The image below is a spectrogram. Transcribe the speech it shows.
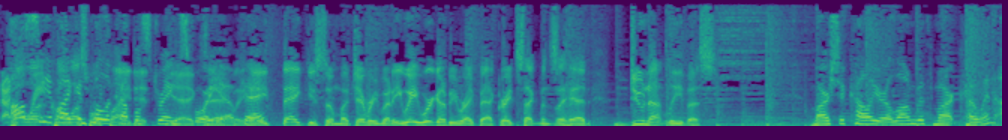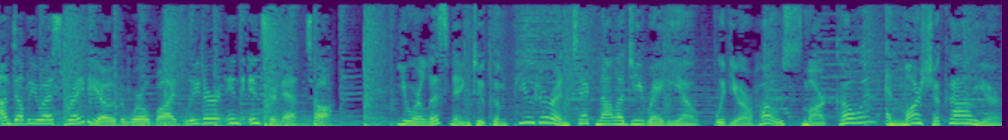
That's I'll see if call I can us, pull we'll a couple it. strings yeah, for you, okay? Hey, thank you so much, everybody. Wait, we're going to be right back. Great segments ahead. Do not leave us. Marsha Collier along with Mark Cohen on WS Radio, the worldwide leader in Internet talk. You are listening to Computer and Technology Radio with your hosts Mark Cohen and Marsha Collier.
